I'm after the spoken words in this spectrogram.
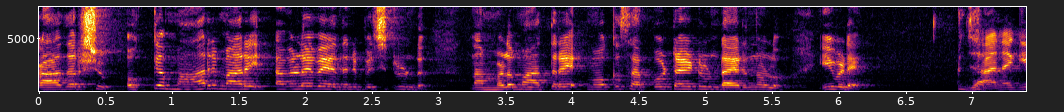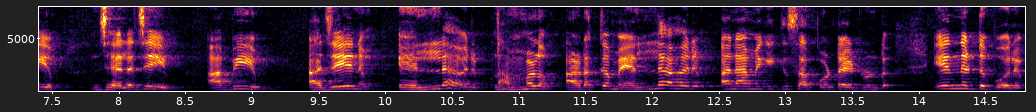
ആദർശും ഒക്കെ മാറി മാറി അവളെ വേദനിപ്പിച്ചിട്ടുണ്ട്. നമ്മൾ മാത്രമേ മോക്ക് സപ്പോർട്ടായിട്ട് ഉണ്ടായിരുന്നുള്ളൂ. ഇവിടെ ജാനകിയും ജലജയും അബിയും അജയനും എല്ലാവരും നമ്മളും അടക്കം എല്ലാവരും അനാമികയ്ക്ക് സപ്പോർട്ടായിട്ടുണ്ട് എന്നിട്ട് പോലും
